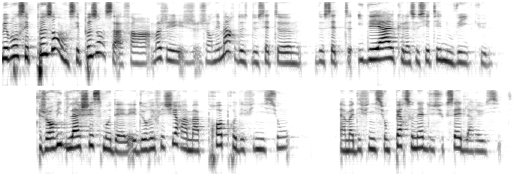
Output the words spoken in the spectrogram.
Mais bon, c'est pesant, c'est pesant ça. Enfin, moi, j'en ai, marre de, de cet idéal que la société nous véhicule. J'ai envie de lâcher ce modèle et de réfléchir à ma propre définition, à ma définition personnelle du succès et de la réussite.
